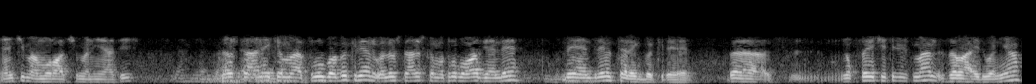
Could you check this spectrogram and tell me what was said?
يعني شو مأمورات شو منهيات لو شتاني كما مطلوبة بكرين؟ ولو شتانيش كمطلوبة وازيان ليه؟ بين دري وترك بكرين. بس نقطة شيء تجي ثمان زوائد ونيا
